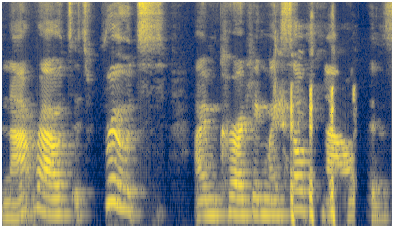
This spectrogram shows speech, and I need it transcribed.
not Routes, it's Roots. I'm correcting myself now because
